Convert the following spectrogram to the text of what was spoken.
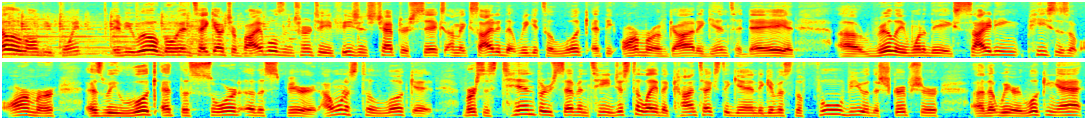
Hello, Longview Point. If you will, go ahead and take out your Bibles and turn to Ephesians chapter 6. I'm excited that we get to look at the armor of God again today. And uh, really, one of the exciting pieces of armor as we look at the sword of the Spirit. I want us to look at verses 10 through 17 just to lay the context again, to give us the full view of the scripture uh, that we are looking at.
